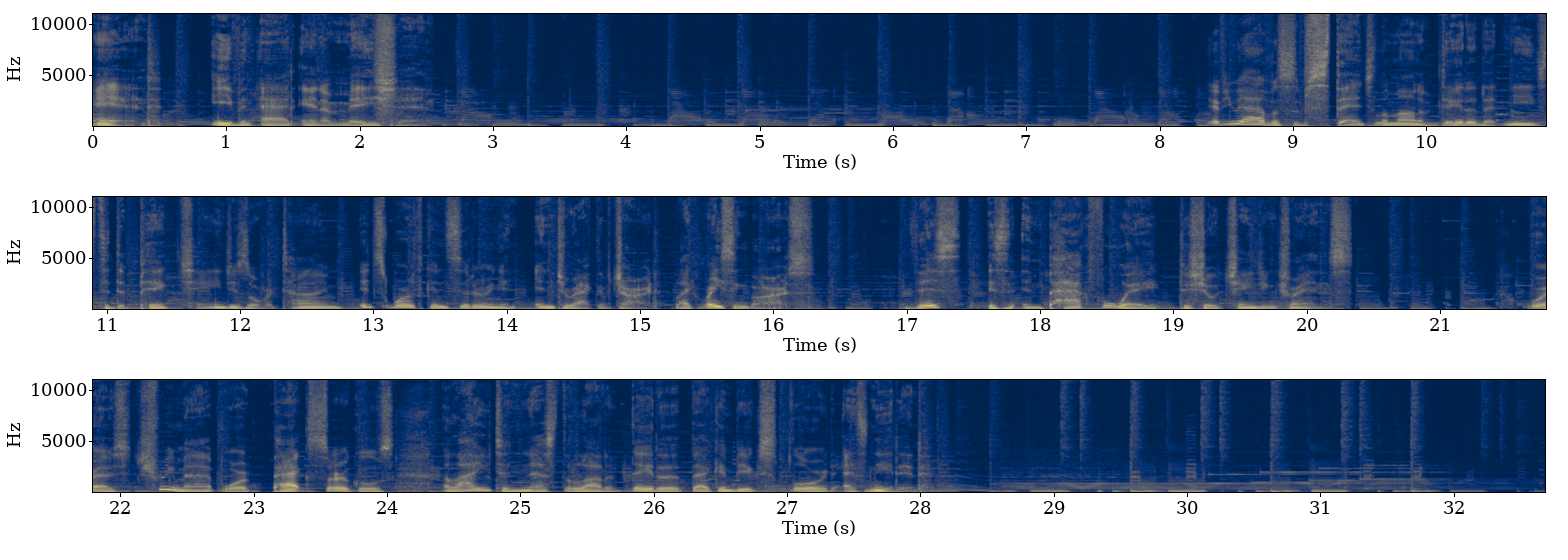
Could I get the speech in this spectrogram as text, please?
And even add animation. If you have a substantial amount of data that needs to depict changes over time, it's worth considering an interactive chart, like racing bars. This is an impactful way to show changing trends. Whereas tree map or packed circles allow you to nest a lot of data that can be explored as needed.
